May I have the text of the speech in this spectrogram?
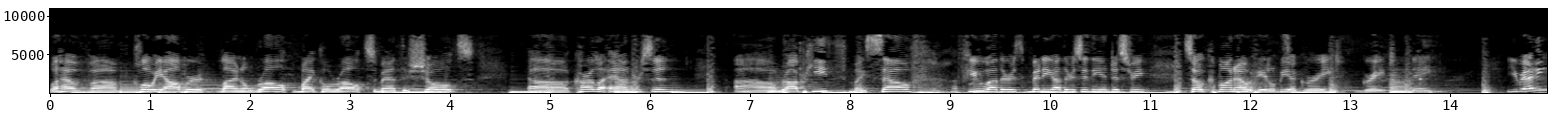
We'll have um, Chloe Albert, Lionel Rault, Michael Rault, Samantha Schultz, uh, Carla Anderson, uh, Rob Heath, myself, a few others, many others in the industry. So come on out. It'll be a great, great day. You ready?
